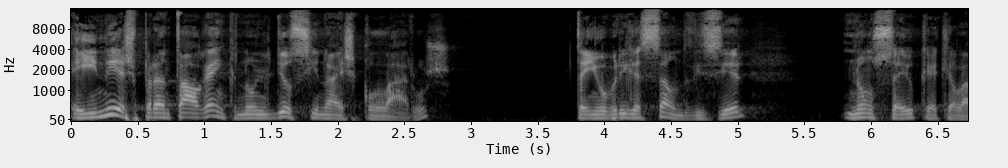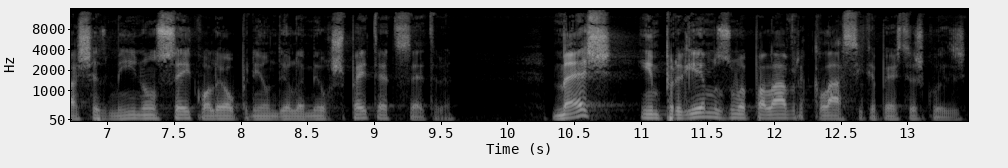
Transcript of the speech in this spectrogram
A Inês, perante alguém que não lhe deu sinais claros, tem a obrigação de dizer: Não sei o que é que ela acha de mim, não sei qual é a opinião dele a meu respeito, etc. Mas empreguemos uma palavra clássica para estas coisas.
